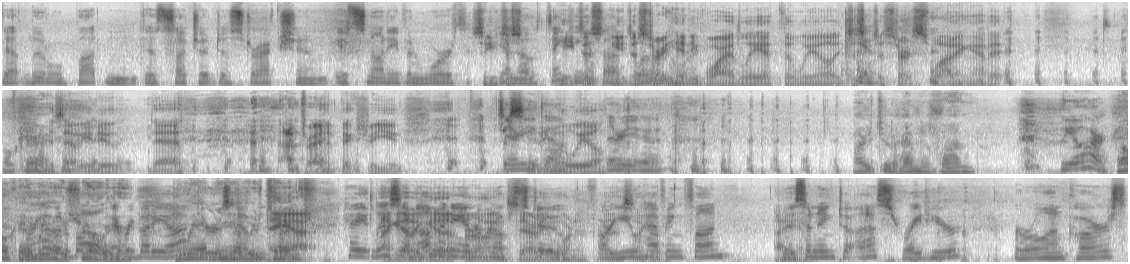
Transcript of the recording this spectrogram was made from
that little button that's such a distraction, it's not even worth So you, you, just know he thinking just about you just blowing start hitting horn. wildly at the wheel. It just Yeah. just starts swatting at it. Okay. Is that what you do, Dad? I'm trying to picture you just There you hitting go. the wheel. There you go. Are you two having fun? We are. Okay, We're we got having a a ball. here. Everybody Do out we have there is having fun. Hey, I- hey, I listen, I'm get going to up early on interrupt Stu. Are you having fun listening to us right here, Earl on Cars?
